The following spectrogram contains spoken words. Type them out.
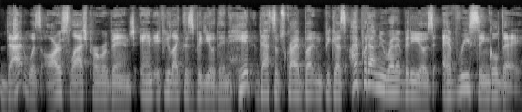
That was r slash pro revenge. And if you like this video, then hit that subscribe button because I put out new Reddit videos every single day.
